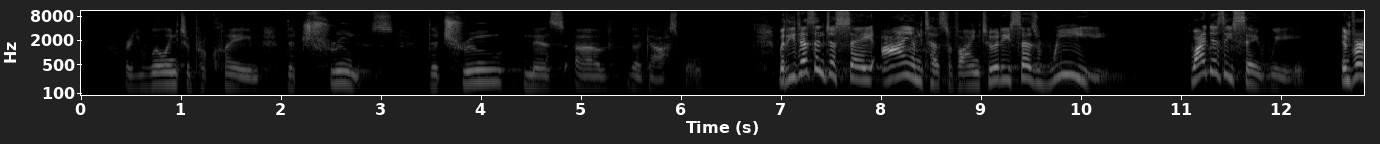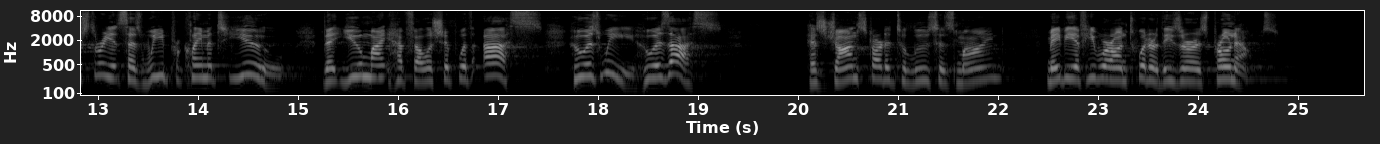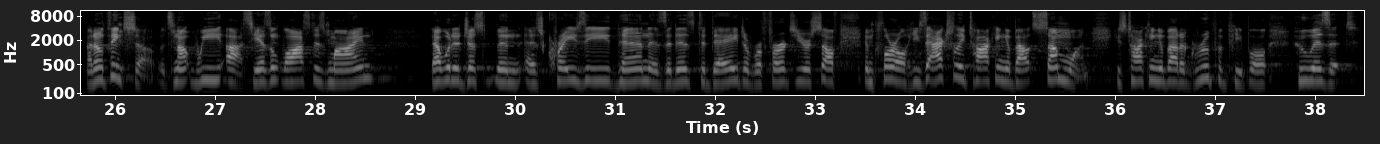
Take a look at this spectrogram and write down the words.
Are you willing to proclaim the trueness, the trueness of the gospel? But he doesn't just say, I am testifying to it, he says, we. Why does he say we? In verse 3, it says, We proclaim it to you, that you might have fellowship with us. Who is we? Who is us? Has John started to lose his mind? Maybe if he were on Twitter, these are his pronouns. I don't think so. It's not we, us. He hasn't lost his mind. That would have just been as crazy then as it is today to refer to yourself in plural. He's actually talking about someone, he's talking about a group of people. Who is it?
